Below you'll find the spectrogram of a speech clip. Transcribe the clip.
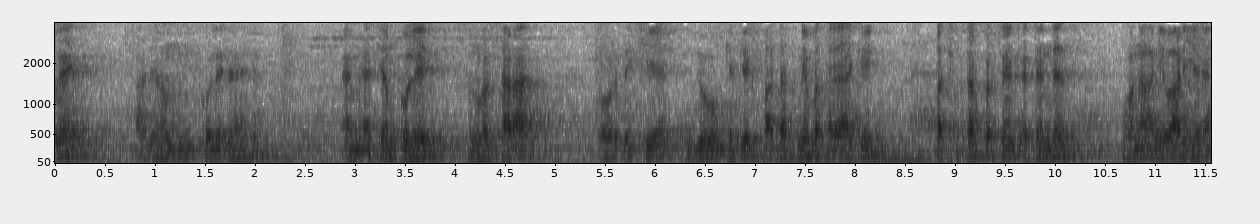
गाइस आज हम कॉलेज आए हैं. M H M college Sonvarsha Raj. और देखिए जो के के पाठक ने बताया है कि 75 परसेंट अटेंडेंस होना अनिवार्य है.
